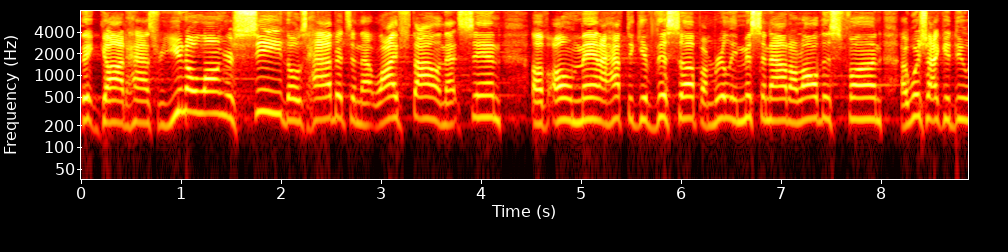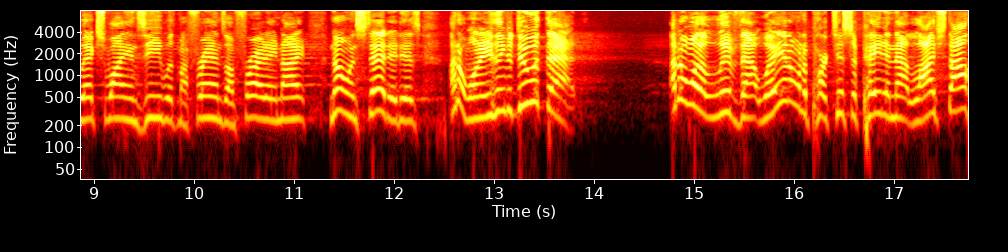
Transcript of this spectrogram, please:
that God has for you. You no longer see those habits and that lifestyle and that sin of, oh man, I have to give this up. I'm really missing out on all this fun. I wish I could do X, Y, and Z with my friends on Friday night. No, instead it is, I don't want anything to do with that. I don't want to live that way. I don't want to participate in that lifestyle.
